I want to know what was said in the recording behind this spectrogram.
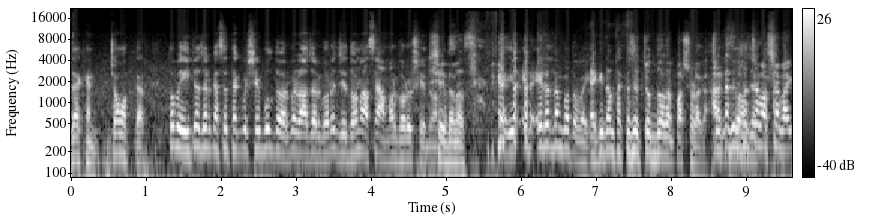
দেখেন চমৎকার। তবে এইটা যার কাছে থাকবে সে বলতে পারবে রাজার ঘরে যে ধন আছে আমার ঘরে সে ধন আছে। ধন আছে। এটা- এটার দাম কত ভাই? একই দাম থাকতেছে চোদ্দ হাজার পাঁচশো টাকা। আরেকটা জিনিস হচ্ছে বাদশা ভাই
